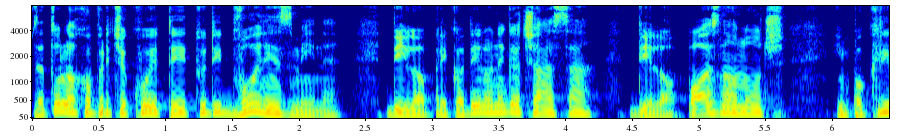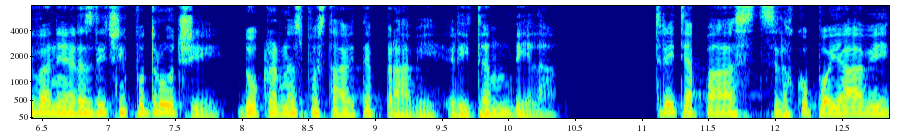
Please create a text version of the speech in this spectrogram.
Zato lahko pričakujete tudi dvojne izmene: delo preko delovnega časa, delo pozno v noč in pokrivanje različnih področji, dokler ne spostavite pravi ritem dela. Tretja past se lahko pojavi,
